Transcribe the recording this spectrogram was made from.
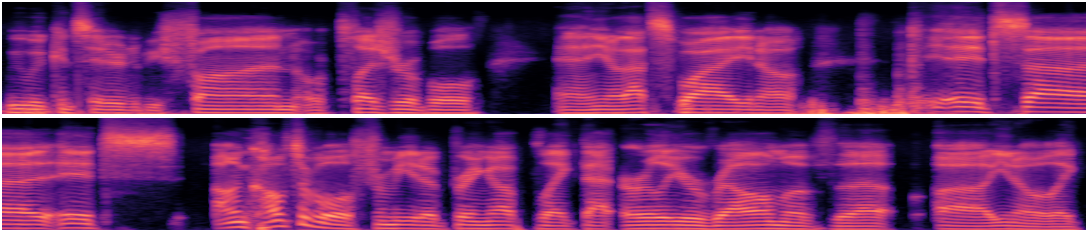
we would consider to be fun or pleasurable. And you know, that's why, you know, it's uh it's uncomfortable for me to bring up like that earlier realm of the uh, you know, like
